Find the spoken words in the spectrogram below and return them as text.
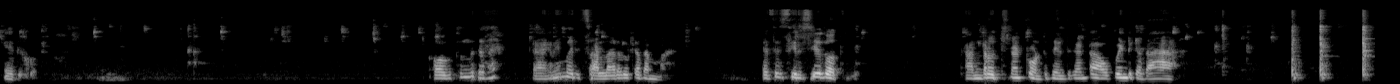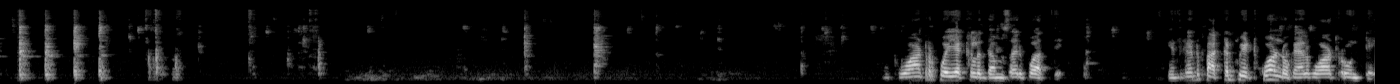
ఇదిగో అవుతుంది కదా? కానీ మరి చల్లారాలి కదమ్మా. అయితే సిరిసేది అవుతుంది. కండర వచ్చినట్టు ఉంటుంది. ఎందుకంటే ఆవుపిండి కదా. వాటర్ పోయక్కల దమ్ సరిపోద్ది. ఎందుకంటే పక్కన పెట్టుకోండి. ఒకవేళ వాటర్ ఉంటే.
